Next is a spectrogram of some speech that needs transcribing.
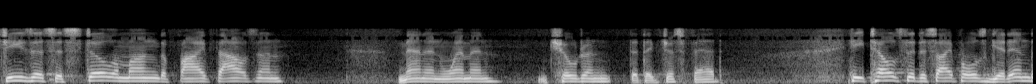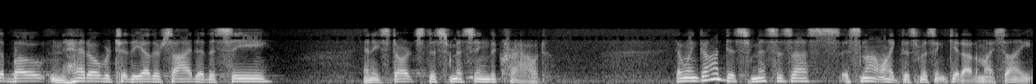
Jesus is still among the 5,000 men and women and children that they've just fed. He tells the disciples, get in the boat and head over to the other side of the sea. and he starts dismissing the crowd. And when God dismisses us, it's not like dismissing, get out of my sight.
